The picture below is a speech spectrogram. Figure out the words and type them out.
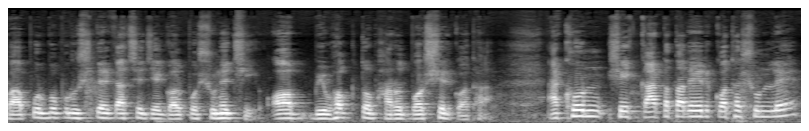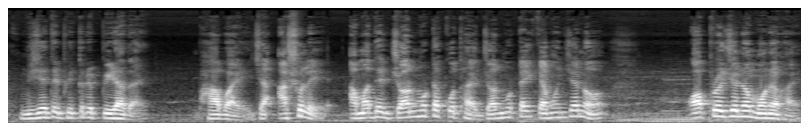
বা পূর্বপুরুষদের কাছে যে গল্প শুনেছি, অবিভক্ত ভারতবর্ষের কথা এখন সেই কাটাতারের কথা শুনলে নিজেদের ভিতরে পীড়া দেয়, ভাবায় যে আসলে আমাদের জন্মটা কোথায়, জন্মটাই কেমন যেন অপ্রয়োজনীয় মনে হয়।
